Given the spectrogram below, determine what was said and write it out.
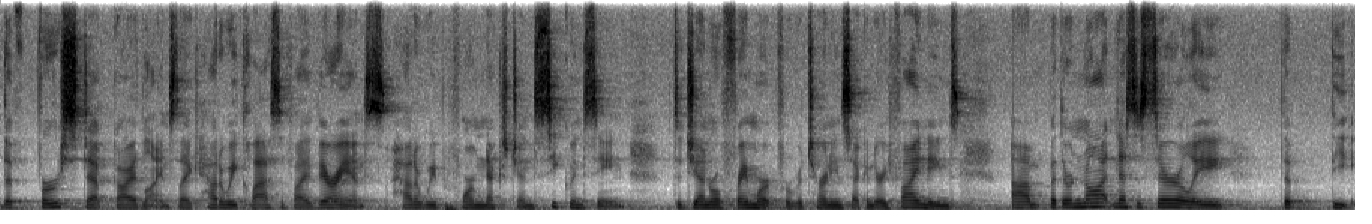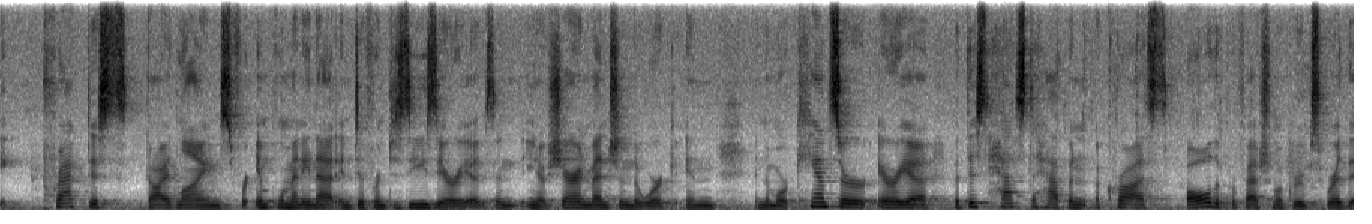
the first step guidelines, like how do we classify variants? How do we perform next-gen sequencing? It's a general framework for returning secondary findings. Um, but they're not necessarily the, the practice guidelines for implementing that in different disease areas. And you know, Sharon mentioned the work in, in the more cancer area, but this has to happen across all the professional groups where, the,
